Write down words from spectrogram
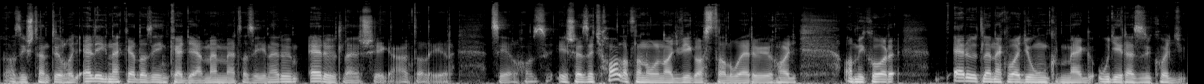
az Istentől, hogy elég neked az én kegyelmem, mert az én erőm erőtlenség által ér célhoz. És ez egy hallatlanul nagy vigasztaló erő, hogy amikor erőtlenek vagyunk, meg úgy érezzük, hogy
